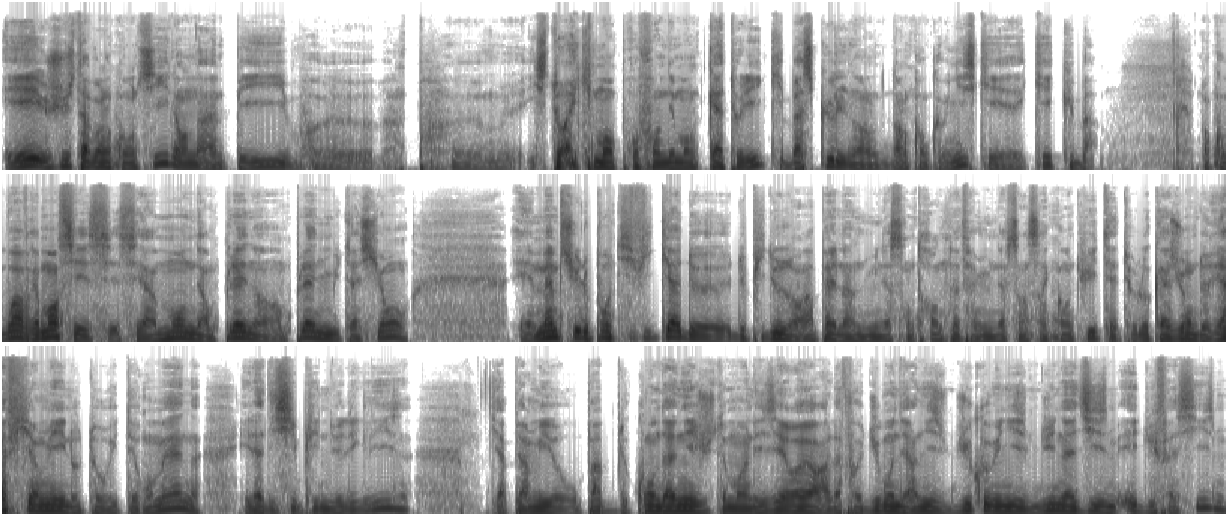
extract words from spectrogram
Et juste avant le concile, on a un pays euh, euh, historiquement profondément catholique qui bascule dans, dans le camp communiste, qui est, qui est Cuba. Donc on voit vraiment, c'est- un monde en pleine, en pleine mutation. Et même si le pontificat de, de Pie XII, on rappelle, en 1939 à 1958, était l'occasion de réaffirmer l'autorité romaine et la discipline de l'Église, qui a permis au pape de condamner justement les erreurs à la fois du modernisme, du communisme, du nazisme et du fascisme,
